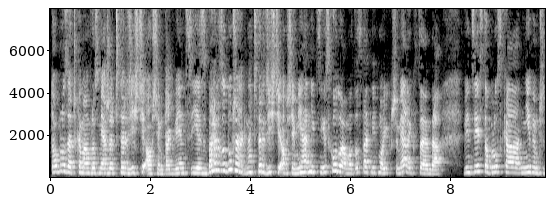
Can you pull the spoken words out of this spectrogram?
Tą bluzeczkę mam w rozmiarze 48, tak więc jest bardzo duża jak na 48. Ja nic nie schudłam od ostatnich moich przymiarek w C&A. Więc jest to bluzka, nie wiem czy,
